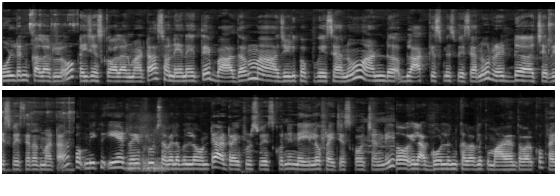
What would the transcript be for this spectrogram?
గోల్డెన్ కలర్లో ఫ్రై చేసుకోవాలన్నమాట. సో నేనైతే బాదం జీడిపప్పు వేశాను అండ్ బ్లాక్ కిస్మిస్ వేశాను రెడ్ చెర్రీస్ వేశాను అనమాట మీకు ఏ డ్రై ఫ్రూట్స్ అవైలబుల్లో ఉంటే ఆ డ్రై ఫ్రూట్స్ వేసుకొని నెయ్యిలో ఫ్రై చేసుకోవచ్చండి. సో ఇలా గోల్డెన్ కలర్ లకి మారేంత వరకు ఫ్రై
